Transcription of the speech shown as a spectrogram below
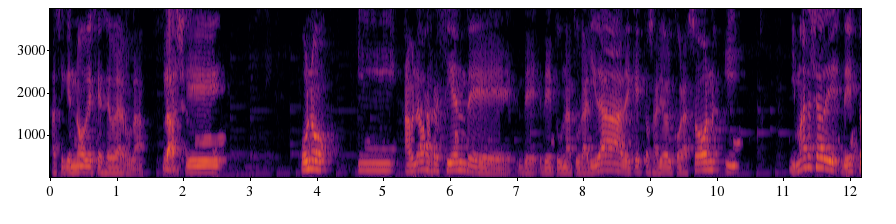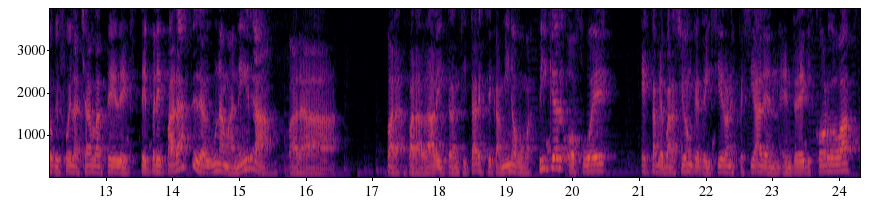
así que no dejes de verla. Gracias. Eh, uno, y hablabas recién de, tu naturalidad, de que esto salió del corazón, y, más allá de, esto que fue la charla TEDx, ¿te preparaste de alguna manera para, para, dar y transitar este camino como speaker o fue esta preparación que te hicieron especial en, TDX Córdoba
